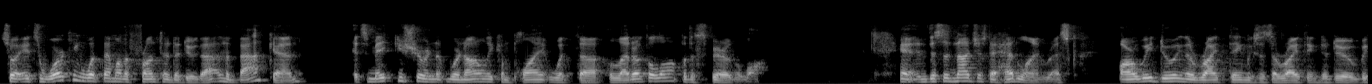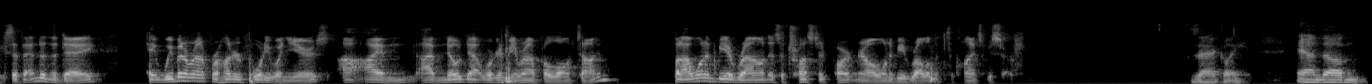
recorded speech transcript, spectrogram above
So it's working with them on the front end to do that. And the back end, it's making sure we're not only compliant with the letter of the law, but the spirit of the law. And this is not just a headline risk. Are we doing the right thing because it's the right thing to do? Because at the end of the day, hey, we've been around for 141 years. I, am I have no doubt we're going to be around for a long time, but I want to be around as a trusted partner. I want to be relevant to the clients we serve. Exactly. And um,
